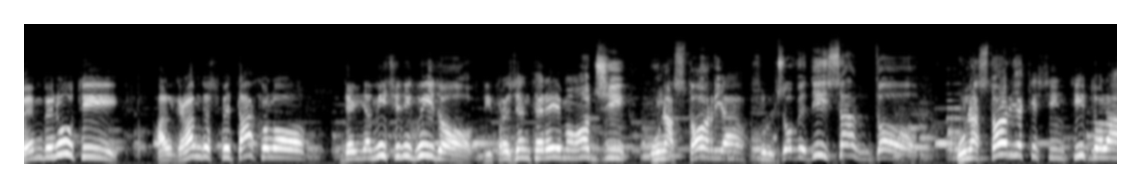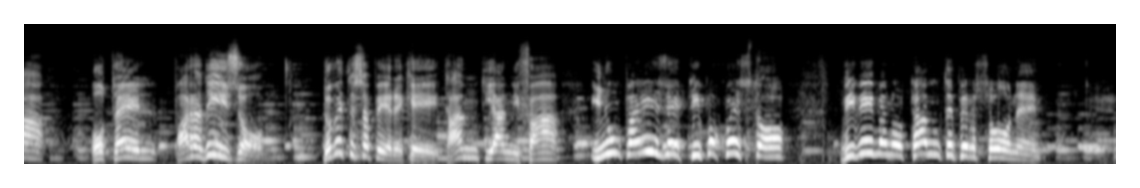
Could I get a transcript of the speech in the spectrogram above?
Benvenuti al grande spettacolo degli amici di Guido. Vi presenteremo oggi una storia sul giovedì santo. Una storia che si intitola Hotel Paradiso. Dovete sapere che tanti anni fa, in un paese tipo questo, vivevano tante persone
